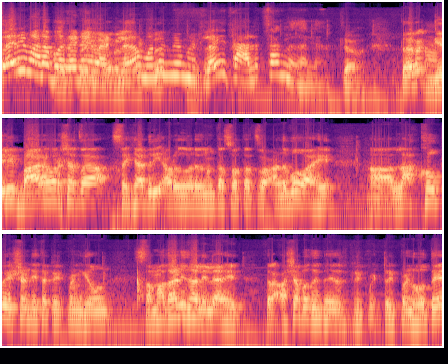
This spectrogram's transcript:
तरी मला बरं नाही नाही वाटलं. वाटलं. म्हणून मी म्हटलं इथं आलं चांगलं झालं. क्या बात. तर गेली बारा वर्षाचा सह्याद्री आरोग्यवर्धनचा स्वतःचा अनुभव आहे. लाखो पेशंट इथं ट्रीटमेंट घेऊन समाधानी झालेले आहेत. तर अशा पद्धतीने ट्रीटमेंट ट्रीटमेंट होते.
